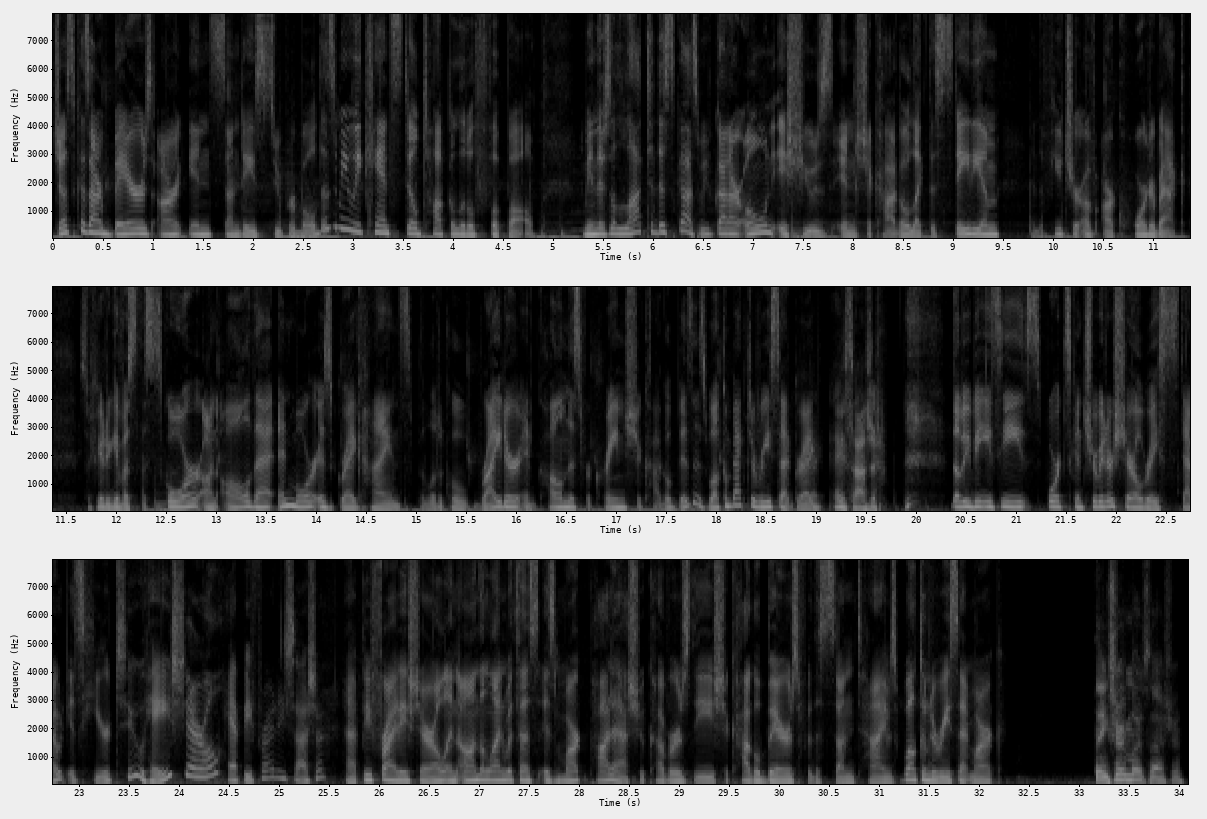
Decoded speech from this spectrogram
just because our Bears aren't in Sunday's Super Bowl doesn't mean we can't still talk a little football. I mean, there's a lot to discuss. We've got our own issues in Chicago, like the stadium and the future of our quarterback. So, here to give us the score on all that and more is Greg Hinz, political writer and columnist for Crain's Chicago Business. Welcome back to Reset, Greg. Hey, Sasha. WBEZ sports contributor Cheryl Raye-Stout is here too. Hey, Cheryl. Happy Friday, Sasha. Happy Friday, Cheryl. And on the line with us is Mark Potash, who covers the Chicago Bears for the Sun Times. Welcome to Reset, Mark. Thanks very much, Sasha.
